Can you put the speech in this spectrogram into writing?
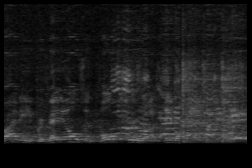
Belarus prevails and pulls through on table.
